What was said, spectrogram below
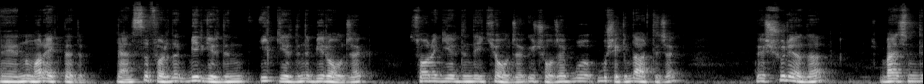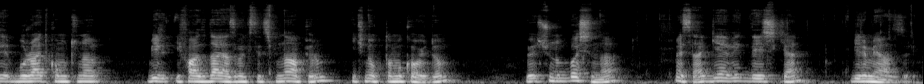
e, numara ekledim. Yani sıfırda bir girdiğinde, ilk girdiğinde 1 olacak. Sonra girdiğinde 2 olacak, 3 olacak. Bu, bu şekilde artacak. Ve şuraya da ben şimdi bu write komutuna bir ifade daha yazmak istediğim için ne yapıyorum? İki noktamı koydum. Ve şunun başına mesela G ve değişken birimi yazdırayım.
